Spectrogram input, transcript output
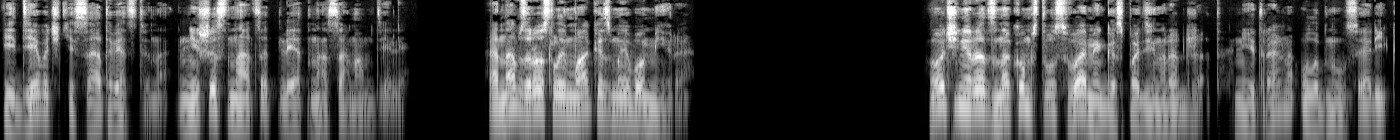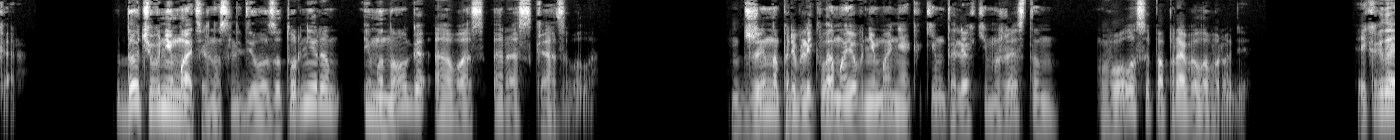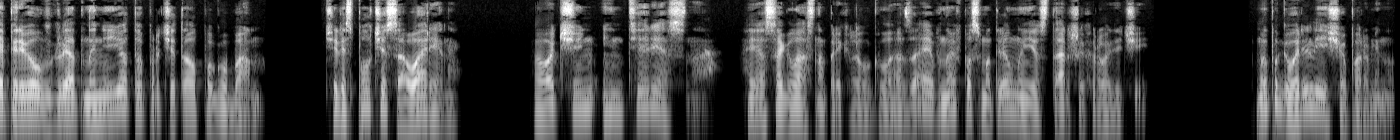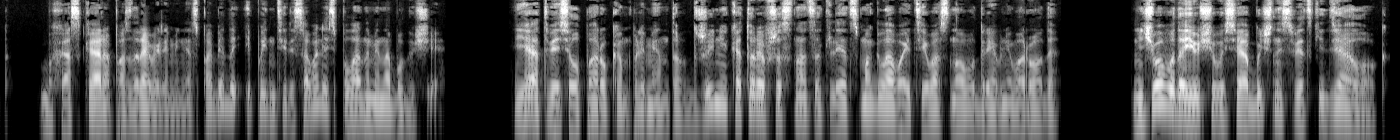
И девочке, соответственно, не 16 лет на самом деле. Она взрослый маг из моего мира. «Очень рад знакомству с вами, господин Раджат», — нейтрально улыбнулся Рикар. Дочь внимательно следила за турниром и много о вас рассказывала. Джина привлекла мое внимание каким-то легким жестом, волосы поправила вроде. И когда я перевел взгляд на нее, то прочитал по губам. Через полчаса у арены. Очень интересно. Я согласно прикрыл глаза и вновь посмотрел на ее старших родичей. Мы поговорили еще пару минут. Бахаскара поздравили меня с победой и поинтересовались планами на будущее. Я отвесил пару комплиментов Джинни, которая в 16 лет смогла войти в основу древнего рода, Ничего выдающегося, обычный светский диалог,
